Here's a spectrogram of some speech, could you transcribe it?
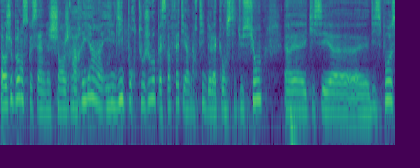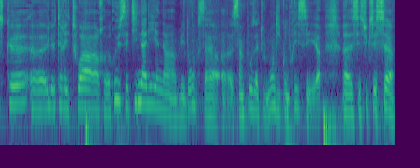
Alors je pense que ça ne changera rien. Il dit pour toujours, parce qu'en fait, il y a un article de la Constitution euh, qui euh, dispose que euh, le territoire russe est inaliénable. Et donc ça s'impose à tout le monde, y compris ses, ses successeurs.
